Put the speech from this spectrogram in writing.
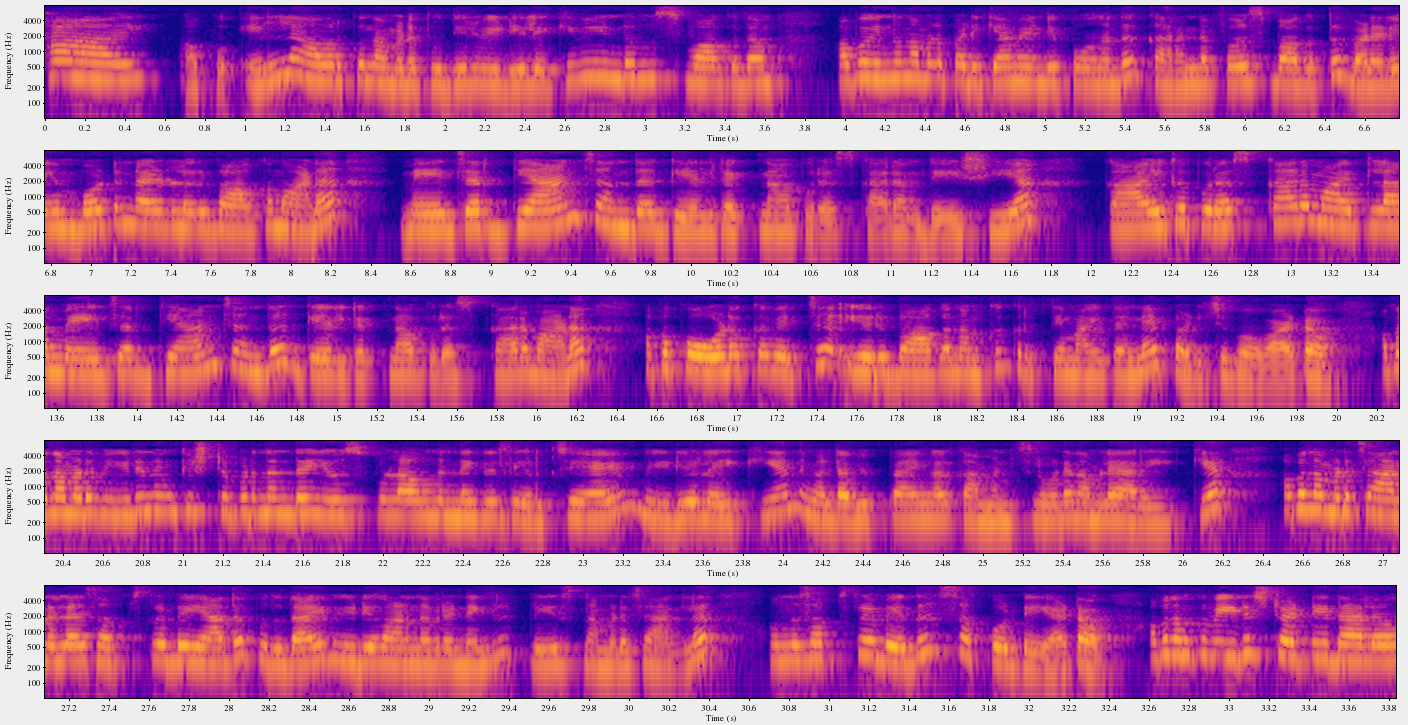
Hi. അപ്പോൾ എല്ലാവർക്കും നമ്മുടെ പുതിയൊരു വീഡിയോയിലേക്ക് വീണ്ടും സ്വാഗതം. അപ്പോൾ ഇന്ന് നമ്മൾ പഠിക്കാൻ വേണ്ടി പോകുന്നത് കറണ്ട് അഫയേഴ്സ് ഭാഗത്ത് വളരെ ഇമ്പോർട്ടന്റ് ആയിട്ടുള്ള ഒരു ഭാഗമാണ് മേജർ ധ്യാൻ ചന്ദ് ഖേൽ രത്ന പുരസ്കാരം. ദേശീയ കായിക പുരസ്കാരമായിട്ടുള്ള മേജർ ധ്യാൻചന്ദ് ഖേൽ രത്ന പുരസ്കാരമാണ്. അപ്പോൾ കോഡൊക്കെ വെച്ച് ഈ ഒരു ഭാഗം നമുക്ക് കൃത്യമായി തന്നെ പഠിച്ചു പോവാം കേട്ടോ അപ്പോൾ നമ്മുടെ വീഡിയോ നിങ്ങൾക്ക് ഇഷ്ടപ്പെടുന്നുണ്ട് യൂസ്ഫുൾ ആവുന്നുണ്ടെങ്കിൽ തീർച്ചയായും വീഡിയോ ലൈക്ക് ചെയ്യുക നിങ്ങളുടെ അഭിപ്രായങ്ങൾ കമൻസിലൂടെ നമ്മളെ അറിയിക്കുക. അപ്പോൾ നമ്മുടെ ചാനൽ സബ്സ്ക്രൈബ് ചെയ്യാതെ പുതുതായി വീഡിയോ കാണുന്നവരുണ്ടെങ്കിൽ പ്ലീസ് നമ്മുടെ ചാനൽ ഒന്ന് സബ്സ്ക്രൈബ് ചെയ്ത് സപ്പോർട്ട് ചെയ്യുക കേട്ടോ അപ്പോൾ നമുക്ക് വീഡിയോ സ്റ്റാർട്ട് ചെയ്താലോ?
